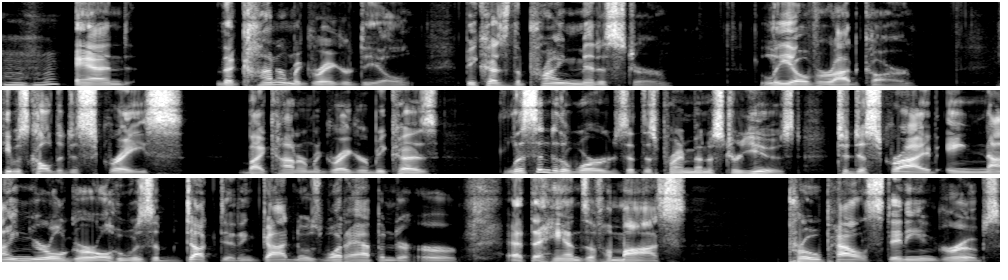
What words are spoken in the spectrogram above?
Mm-hmm. And the Conor McGregor deal, because the Prime Minister, Leo Varadkar, he was called a disgrace by Conor McGregor because listen to the words that this Prime Minister used to describe a nine year old girl who was abducted and God knows what happened to her at the hands of Hamas, pro Palestinian groups.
